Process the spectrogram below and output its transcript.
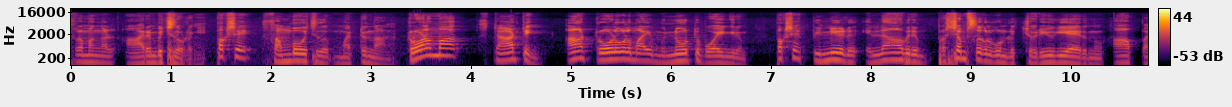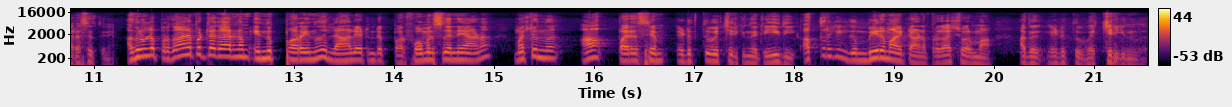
ശ്രമങ്ങൾ ആരംഭിച്ചു തുടങ്ങി. പക്ഷേ സംഭവിച്ചത് മറ്റൊന്നാണ്. ട്രോളന്മാർ സ്റ്റാർട്ടിങ് ആ ട്രോളുകളുമായി മുന്നോട്ട് പോയെങ്കിലും പക്ഷേ പിന്നീട് എല്ലാവരും പ്രശംസകൾ കൊണ്ട് ചൊരിയുകയായിരുന്നു ആ പരസ്യത്തിന്. അതിനുള്ള പ്രധാനപ്പെട്ട കാരണം എന്ന് പറയുന്നത് ലാലേട്ടന്റെ പെർഫോമൻസ് തന്നെയാണ്. മറ്റൊന്ന് ആ പരസ്യം എടുത്തു വെച്ചിരിക്കുന്ന രീതി. അത്രയ്ക്കും ഗംഭീരമായിട്ടാണ് പ്രകാശ് വർമ്മ അത് എടുത്തു വെച്ചിരിക്കുന്നത്.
